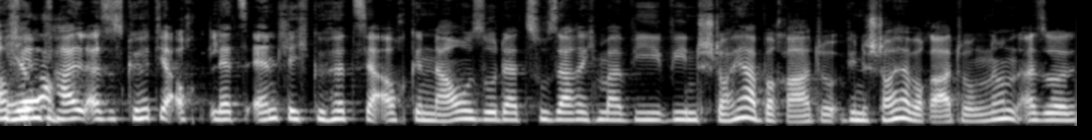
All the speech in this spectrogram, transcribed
Auf ja. jeden Fall. Also es gehört ja auch letztendlich gehört es ja auch genauso dazu, sage ich mal, wie wie ein Steuerberatung, wie eine Steuerberatung. Ne? Also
